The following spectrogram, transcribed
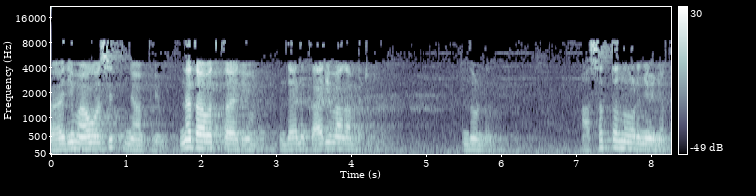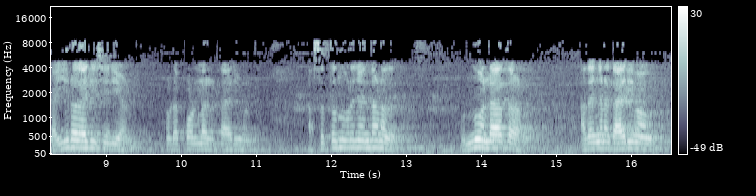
കാര്യം ആവോസിത് ജ്ഞാപ്യം. ഇന്ന താവത് കാര്യം. എന്തായാലും കാര്യമാകാൻ പറ്റില്ല. എന്തുകൊണ്ട്? അസത്ത് എന്ന് പറഞ്ഞു കഴിഞ്ഞാൽ കൈയുടെ കാര്യം ശരിയാണ്. അവിടെ പൊള്ളൽ കാര്യമുണ്ട്. അസത്ത് എന്ന് പറഞ്ഞാൽ എന്താണത്? ഒന്നുമല്ലാത്തതാണ്. അതെങ്ങനെ കാര്യമാകും?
